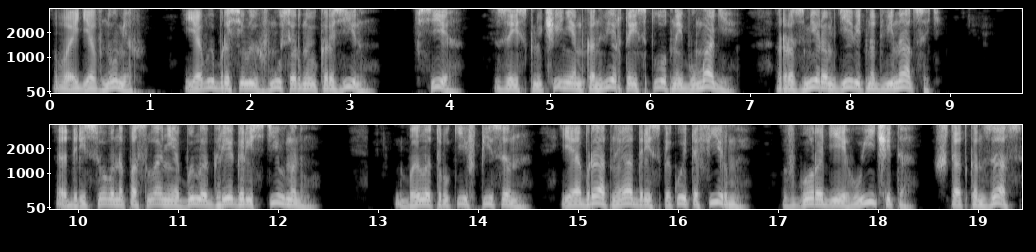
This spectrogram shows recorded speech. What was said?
Войдя в номер, я выбросил их в мусорную корзину. Все, за исключением конверта из плотной бумаги размером 9 на 12. Адресовано послание было Грегори Стилману. Был от руки вписан и обратный адрес какой-то фирмы в городе Уичита, штат Канзас.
